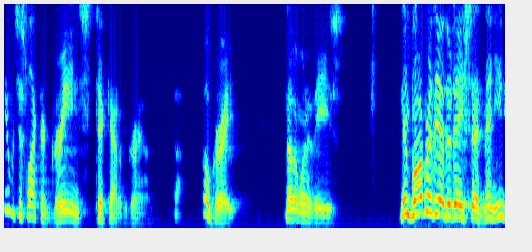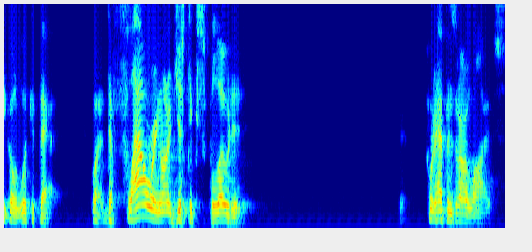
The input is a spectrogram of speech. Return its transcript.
it was just like a green stick out of the ground. Oh, great. Another one of these. And then Barbara the other day said, Man, you need to go look at that. Well, the flowering on it just exploded. That's what happens in our lives.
